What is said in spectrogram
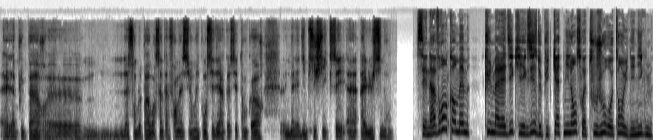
la plupart ne semblent pas avoir cette information et considèrent que c'est encore une maladie psychique. C'est hallucinant. C'est navrant quand même qu'une maladie qui existe depuis 4000 ans soit toujours autant une énigme.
